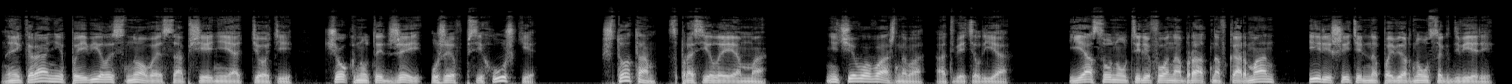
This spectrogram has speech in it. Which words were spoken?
На экране появилось новое сообщение от тети — чокнутый Джей уже в психушке?» «Что там?» — спросила Эмма. «Ничего важного», — ответил я. Я сунул телефон обратно в карман и решительно повернулся к двери.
